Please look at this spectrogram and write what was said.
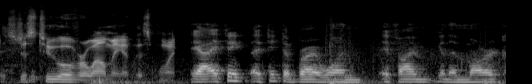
It's just too overwhelming at this point. Yeah, I think I think the Bry one. If I'm gonna mark,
